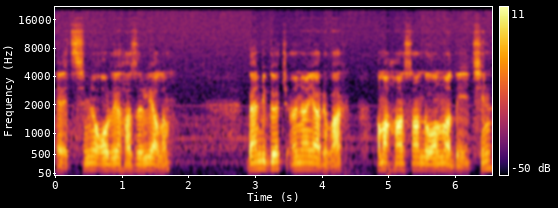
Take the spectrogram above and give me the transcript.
Evet şimdi orduyu hazırlayalım. Bende göç ön ayarı var. Ama Hansan'da olmadığı için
